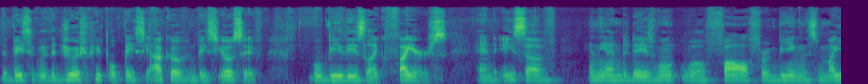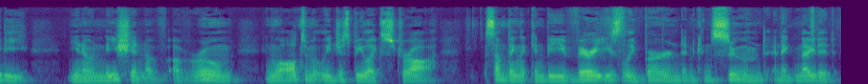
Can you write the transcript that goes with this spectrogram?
the, basically the Jewish people, Beit Yaakov and Beit Yosef, will be these like fires, and Esav in the end of days won't will fall from being this mighty you know, nation of, of Rome and will ultimately just be like straw, something that can be very easily burned and consumed and ignited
